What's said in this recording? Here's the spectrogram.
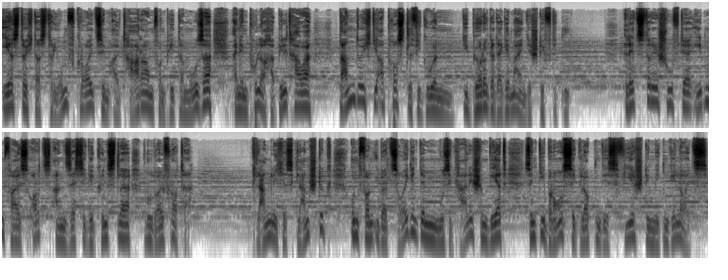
Erst durch das Triumphkreuz im Altarraum von Peter Moser, einem Pullacher Bildhauer, dann durch die Apostelfiguren, die Bürger der Gemeinde stifteten. Letztere schuf der ebenfalls ortsansässige Künstler Rudolf Rotter. Klangliches Glanzstück und von überzeugendem musikalischem Wert sind die Bronzeglocken des vierstimmigen Geläuts.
